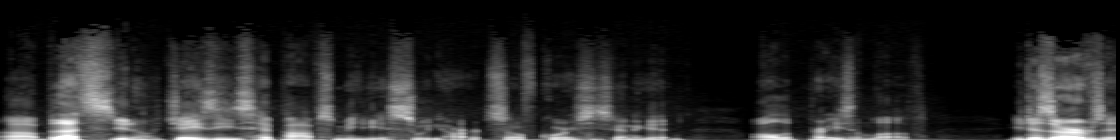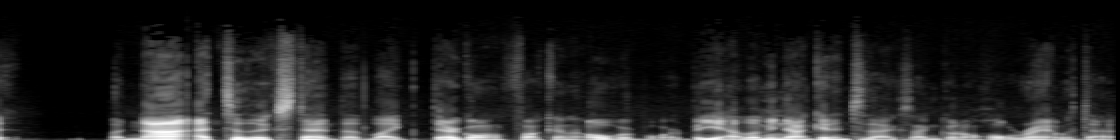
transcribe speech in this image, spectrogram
uh, but that's, you know, Jay Z's hip hop's media sweetheart. So, of course, he's going to get all the praise and love. He deserves it but not to the extent that like they're going fucking overboard. But yeah, let me not get into that because I can go on a whole rant with that.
